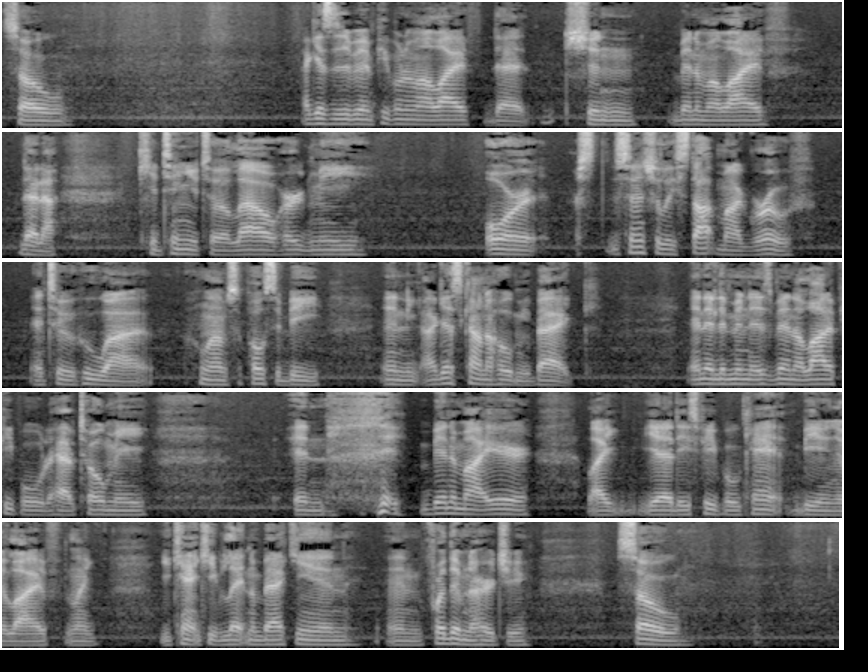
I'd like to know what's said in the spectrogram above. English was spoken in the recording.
So, I guess there's been people in my life that shouldn't been in my life that I continue to allow hurt me or essentially stop my growth into who I who I'm supposed to be, and I guess kind of hold me back. And it been there's been a lot of people that have told me and been in my ear, like, yeah, these people can't be in your life. Like, you can't keep letting them back in, and for them to hurt you. So,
